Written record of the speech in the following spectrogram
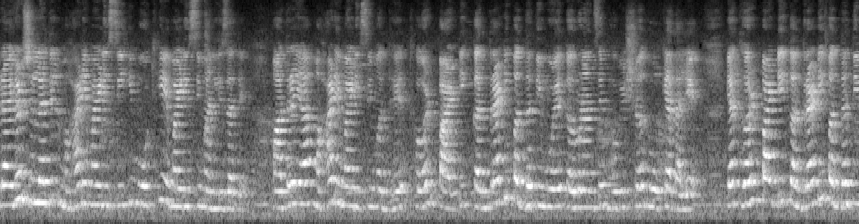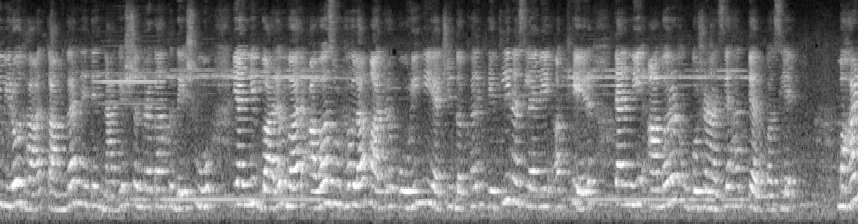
रायगड जिल्ह्यातील Mahad M I D C ही मोठी एम आय डी सी मानली जाते. मात्र या महाड एम आय डी मध्ये थर्ड पार्टी कंत्राटी पद्धतीमुळे तरुणांचे भविष्य धोक्यात आले आहे. या थर्ड पार्टी कंत्राटी पद्धती विरोधात कामगार नेते नागेश चंद्रकांत देशमुख यांनी वारंवार आवाज उठवला. मात्र कोणीही याची दखल घेतली नसल्याने अखेर त्यांनी आमरण उपोषणाचे हत्यार उपसले. महाड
